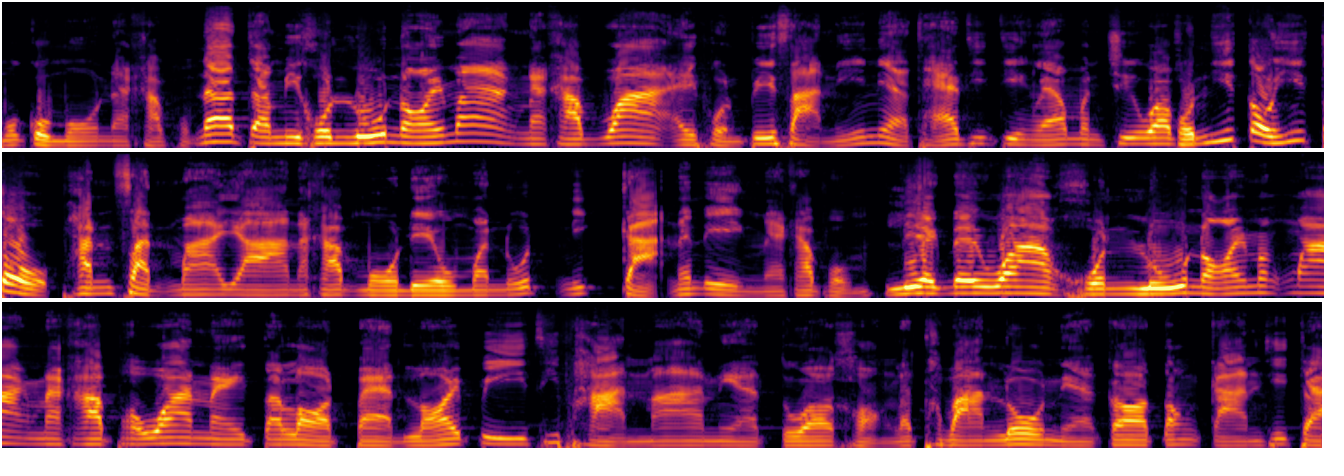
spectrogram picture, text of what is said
มุกุมุนะครับผมน่าจะมีคนรู้น้อยมากนะครับว่าไอ้ผลปีศาจนี้เนี่ยแท้ที่จริงแล้วมันชื่อว่าผลฮิโตฮิโตพันสัตว์มายานะครับโมเดลมนุษย์นิกะนั่นเองนะครับผมเรียกได้ว่าคนรู้น้อยมากๆนะครับเพราะว่าในตลอด 800 ปีที่ผ่านมาเนี่ยตัวของรัฐบาลโลกเนี่ยก็ต้องการที่จะ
